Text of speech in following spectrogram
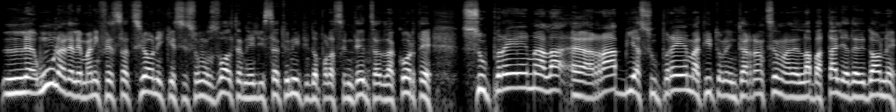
l- una delle manifestazioni che si sono svolte negli Stati Uniti dopo la sentenza della Corte Suprema, la eh, rabbia suprema, titolo internazionale, la battaglia delle donne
